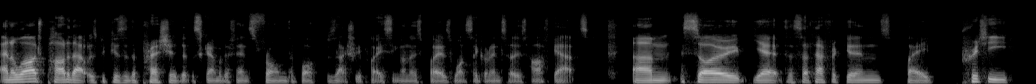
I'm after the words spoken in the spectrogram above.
And a large part of that was because of the pressure that the scramble defense from the box was actually placing on those players once they got into those half gaps. Um, so, yeah, the South Africans played pretty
